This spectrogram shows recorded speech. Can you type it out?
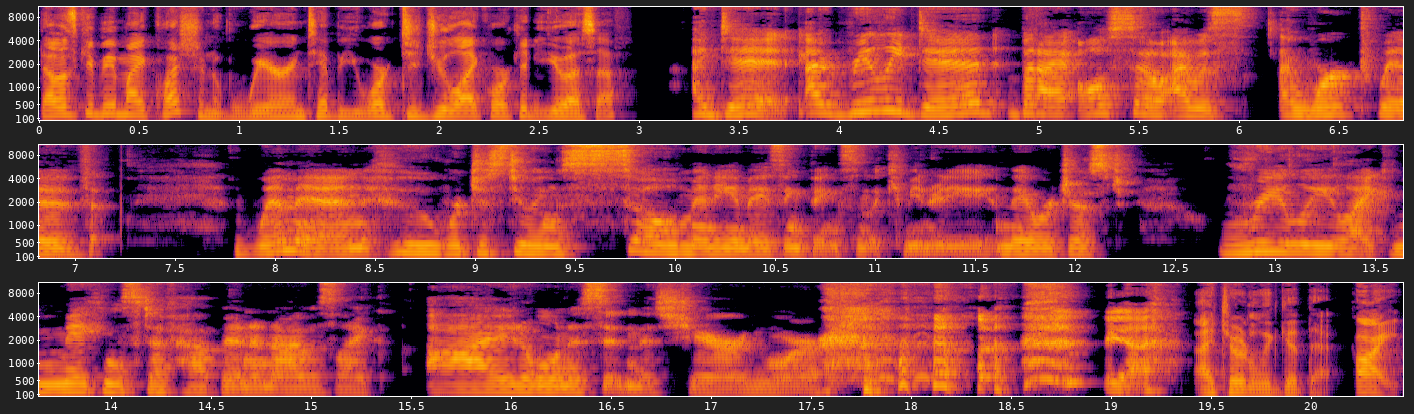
That was gonna be my question of where in Tampa you worked. Did you like working at USF? I did. I really did. But I also, I was, I worked with women who were just doing so many amazing things in the community. And they were just really like making stuff happen. And I was like, I don't want to sit in this chair anymore. yeah. I totally get that. All right.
